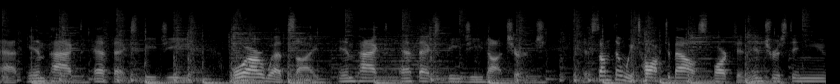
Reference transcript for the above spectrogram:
at ImpactFXBG or our website, impactfxbg.church. If something we talked about sparked an interest in you,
